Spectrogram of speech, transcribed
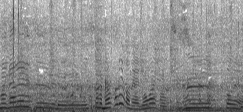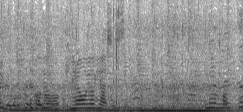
流れるプールですなんか流れがね弱いからずーっとねあの平泳ぎ足してるね、めっちゃ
